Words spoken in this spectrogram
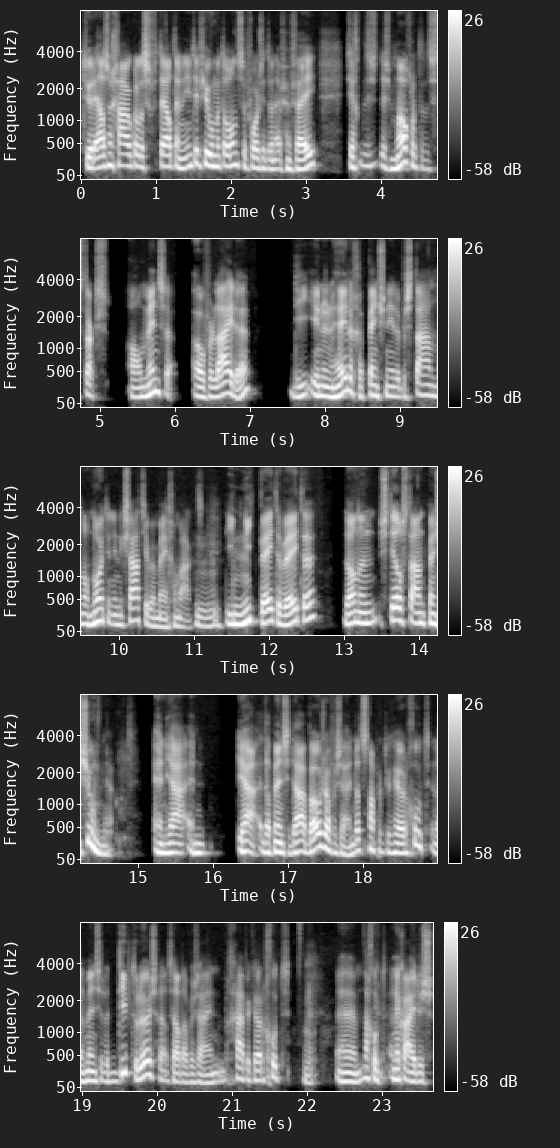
Ture Elsenga ook wel eens verteld in een interview met ons, de voorzitter van FNV. Die zegt, het is, het is mogelijk dat er straks al mensen overlijden die in hun hele gepensioneerde bestaan nog nooit een indexatie hebben meegemaakt Mhm. die niet beter weten dan een stilstaand pensioen. Ja. En ja, en ja, en dat mensen daar boos over zijn, dat snap ik natuurlijk heel erg goed. En dat mensen er diep teleurgesteld over zijn, begrijp ik heel erg goed. Ja. Eh, nou goed, en dan kan je dus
